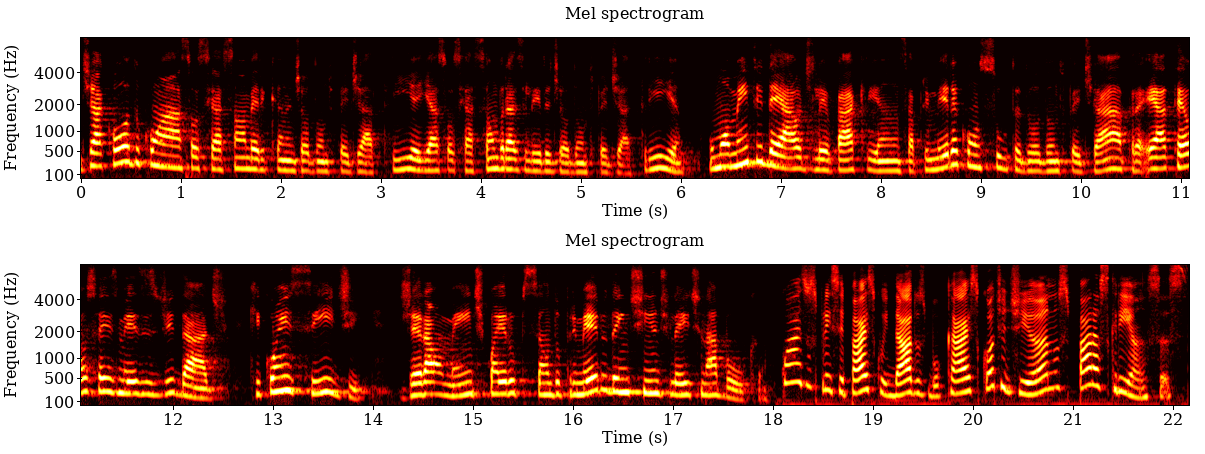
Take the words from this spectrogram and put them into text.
De acordo com a Associação Americana de Odontopediatria e a Associação Brasileira de Odontopediatria, o momento ideal de levar a criança à primeira consulta do odontopediatra é até os seis meses de idade, que coincide geralmente com a erupção do primeiro dentinho de leite na boca. Quais os principais cuidados bucais cotidianos para as crianças?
